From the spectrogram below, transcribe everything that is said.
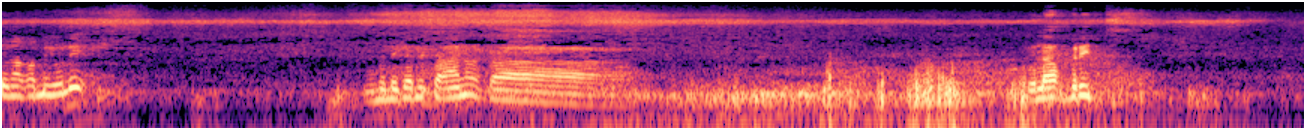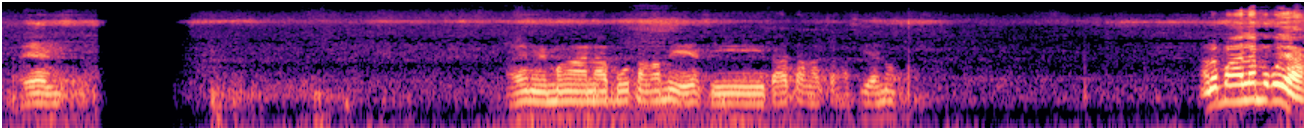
nandito na kami uli. Bumili kami sa ano, sa Tulak Bridge. Ayan. Ay, may mga nabutan kami eh, si Tatang at saka si ano. Ano pangalan mo kuya?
